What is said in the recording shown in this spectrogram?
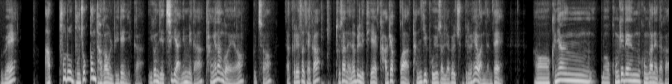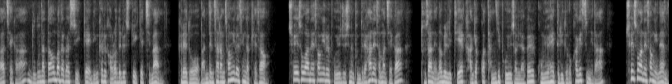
왜? 앞으로 무조건 다가올 미래니까. 이건 예측이 아닙니다. 당연한 거예요. 그쵸? 자, 그래서 제가 두산 에너빌리티의 가격과 단기 보유 전략을 준비를 해왔는데, 어, 그냥 뭐 공개된 공간에다가 제가 누구나 다운받아 갈 수 있게 링크를 걸어 드릴 수도 있겠지만 그래도 만든 사람 성의를 생각해서 최소한의 성의를 보여주시는 분들에 한해서만 제가 두산 에너빌리티의 가격과 단기 보유 전략을 공유해 드리도록 하겠습니다. 최소한의 성의는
